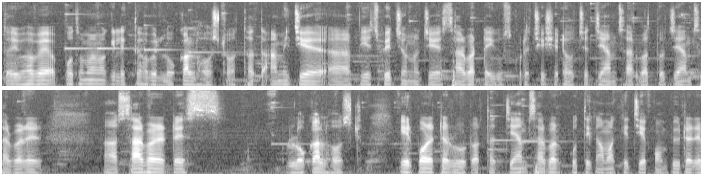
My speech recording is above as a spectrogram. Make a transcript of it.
তো এইভাবে প্রথমে আমাকে লিখতে হবে লোকাল হোস্ট অর্থাৎ আমি যে পিএইচপির জন্য যে সার্ভারটা ইউজ করেছি সেটা হচ্ছে জ্যাম সার্ভার তো জ্যাম সার্ভারের সার্ভার অ্যাড্রেস লোকাল হোস্ট এরপর একটা রুট অর্থাৎ জ্যাম সার্ভার কর্তৃক আমাকে যে কম্পিউটারে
